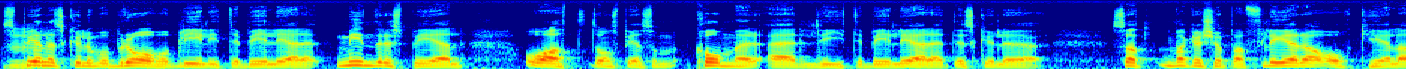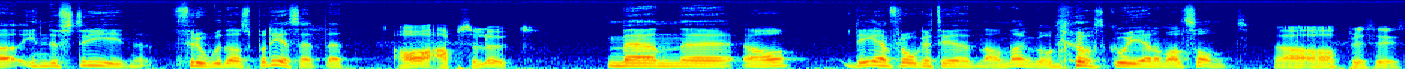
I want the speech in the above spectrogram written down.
Spelen Mm. skulle må bra av att bli lite billigare. Mindre spel och att de spel som kommer är lite billigare. Det skulle så att man kan köpa flera och hela industrin frodas på det sättet. Ja, absolut. Men eh, ja, det är en fråga till en annan gång att gå igenom allt sånt. Ja, precis.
